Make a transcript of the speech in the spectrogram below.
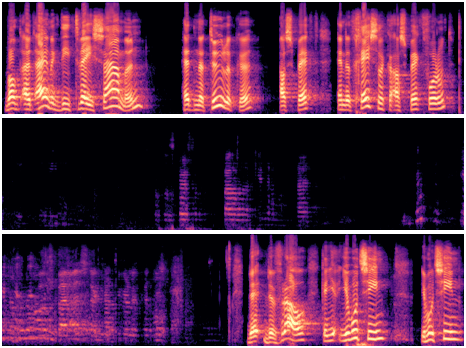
Want uiteindelijk die twee samen, het natuurlijke aspect en het geestelijke aspect vormt De, de vrouw, je, je moet zien, je moet zien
